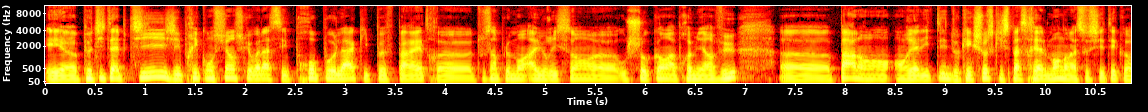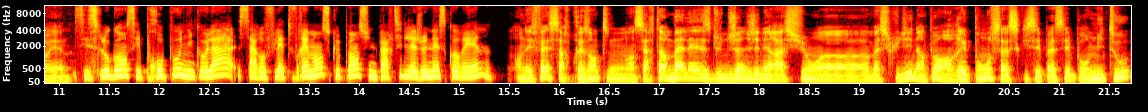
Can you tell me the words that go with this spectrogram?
et euh, petit à petit, j'ai pris conscience que voilà, ces propos-là qui peuvent paraître euh, tout simplement ahurissants euh, ou choquants à première vue, parlent en, en, réalité de quelque chose qui se passe réellement dans la société coréenne. Ces slogans, ces propos, Nicolas, ça reflète vraiment ce que pense une partie de la jeunesse coréenne? En effet, ça représente un certain malaise d'une jeune génération masculine, un peu en réponse à ce qui s'est passé pour MeToo.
